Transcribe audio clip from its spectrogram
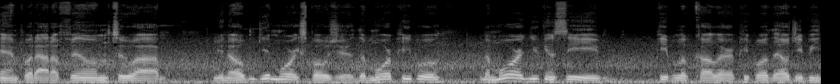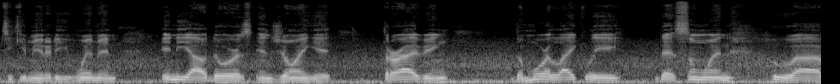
and put out a film to, uh, you know, get more exposure. The more people, the more you can see people of color, people of the LGBT community, women in the outdoors enjoying it, thriving, the more likely that someone who uh,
